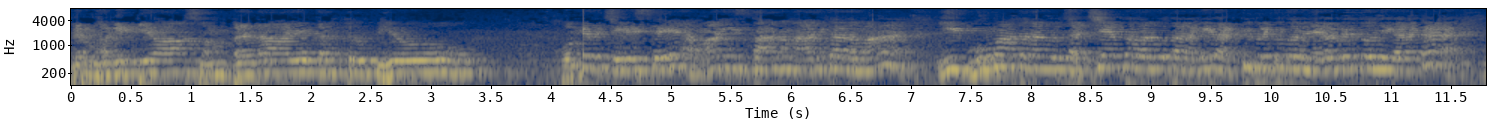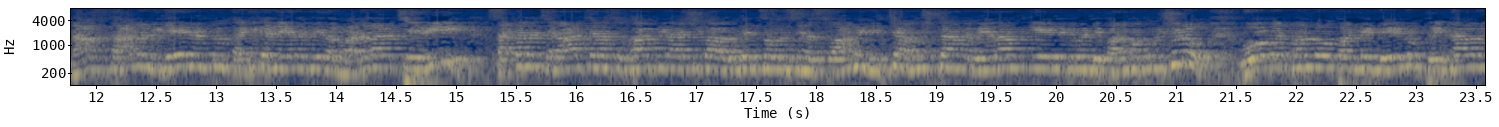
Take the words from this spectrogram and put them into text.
ब्रह्मविद्यासम्प्रदायकर्तृभ्यो సంప్రదాయ చేస్తే అమ్మా ఈ స్థానం నాది కాదమ్మా. ఈ భూమాత నన్ను చచ్చేంత వరకు తన మీద అట్టి పెట్టుకుని నిలబెడుతుంది గనక నా స్థానం ఇదేనంటూ కటిక నేల మీద మరలా చేరి సకల చరాచర సుఖాభిలాషిగా అవతరించవలసిన స్వామి నిత్య అనుష్ఠాన వేదాంతి అయినటువంటి పరమ పురుషుడు గోగర్భంలో పన్నెండేళ్ళు పిండాలు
